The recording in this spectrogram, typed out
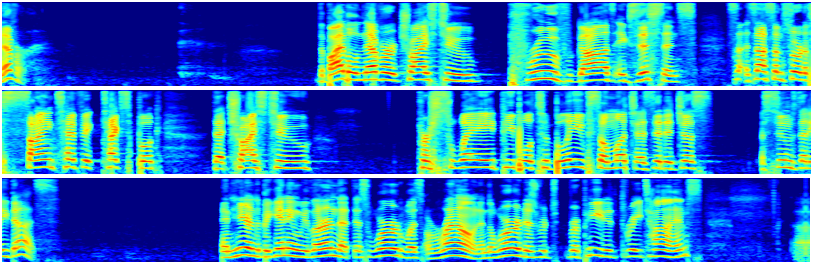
Never. The Bible never tries to prove God's existence. It's not, some sort of scientific textbook that tries to persuade people to believe so much as that it just assumes that He does. And here in the beginning, we learn that this word was around, and the word is re- repeated three times, uh,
